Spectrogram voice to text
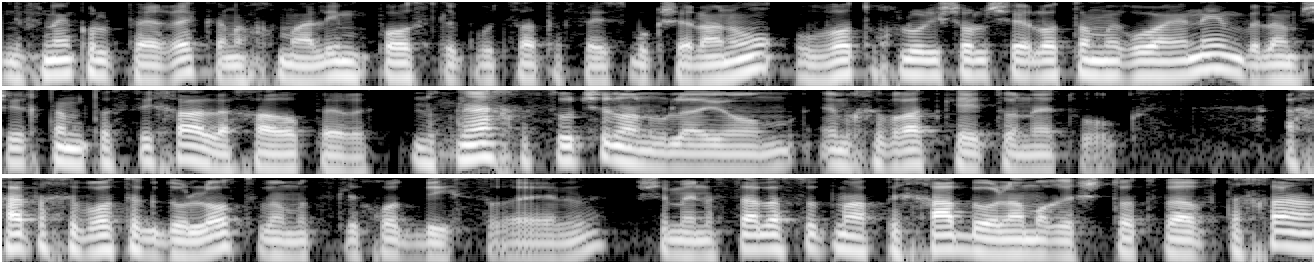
לפני כל פרק אנחנו מעלים פוסט לקבוצת הפייסבוק שלנו, ובו תוכלו לשאול שאלות המרואיינים ולהמשיך איתם את השיחה לאחר הפרק. נותני החסות שלנו להיום הם חברת קייטו נטוורקס, אחת החברות הגדולות והמצליחות בישראל, שמנסה לעשות מהפכה בעולם הרשתות והאבטחה,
